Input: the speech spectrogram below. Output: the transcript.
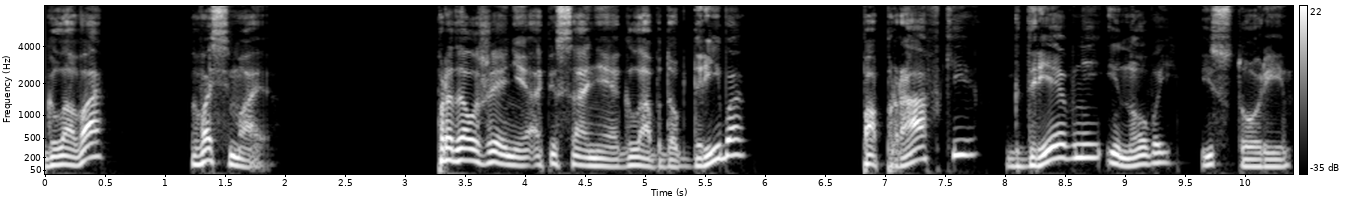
Глава 8. Продолжение описания Глабдобдриба. Поправки к древней и новой истории.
